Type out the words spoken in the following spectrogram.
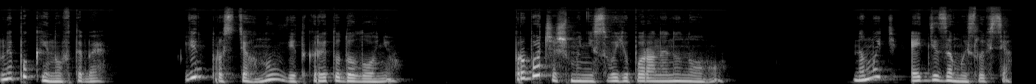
не покинув тебе. Він простягнув відкриту долоню. Пробачиш мені свою поранену ногу? На мить Едді замислився.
